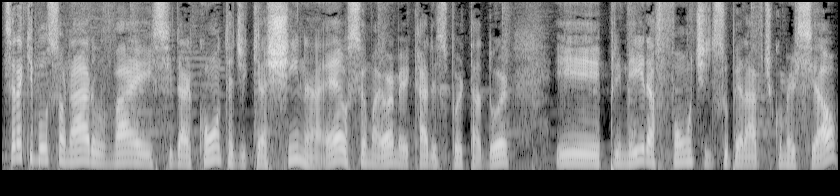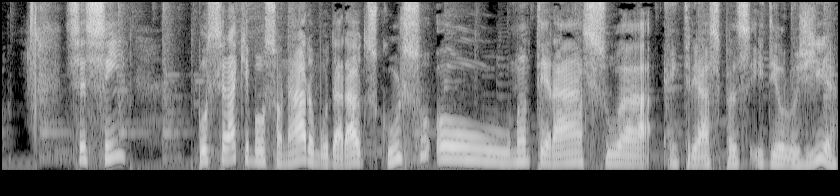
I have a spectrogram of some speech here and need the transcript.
Será que Bolsonaro vai se dar conta de que a China é o seu maior mercado exportador e primeira fonte de superávit comercial? Se sim, será que Bolsonaro mudará o discurso ou manterá sua, entre aspas, ideologia?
